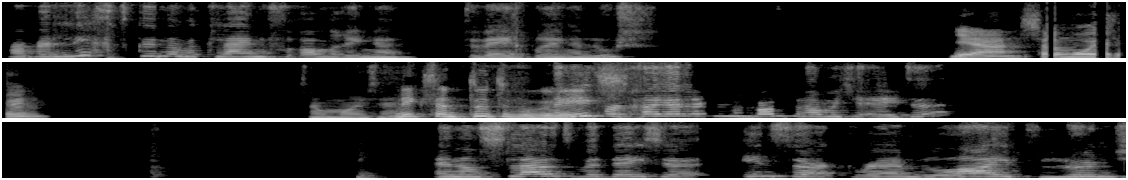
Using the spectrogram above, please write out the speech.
Maar wellicht kunnen we kleine veranderingen teweeg brengen, Loes. Ja, zou mooi zijn. Zou mooi zijn. Niks aan toe te voegen, hey, ga jij lekker een boterhammetje eten? En dan sluiten we deze Instagram live lunch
